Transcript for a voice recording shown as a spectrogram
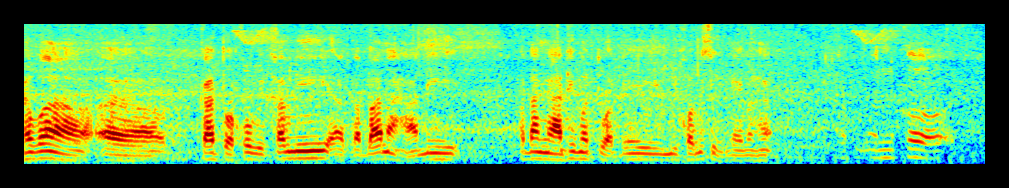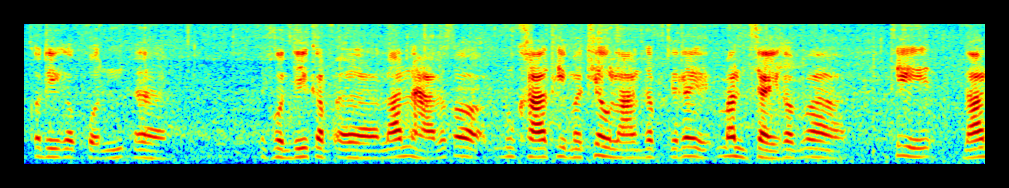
ครับว่าเอ่อการตรวจโควิดครั้งนี้เอ่อกับร้านอาหารนี่พนักงานที่มาตรวจนี่มีความรู้สึกยังไงบ้างครับครับมันก็ก็ดีกับผลเอ่อเป็นผลดีกับเอ่อร้านอาหารแล้วก็ลูกค้าที่มาเที่ยวร้านครับ จะได้มั่นใจครับว่าที่ร้าน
